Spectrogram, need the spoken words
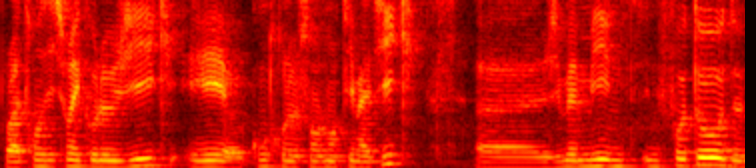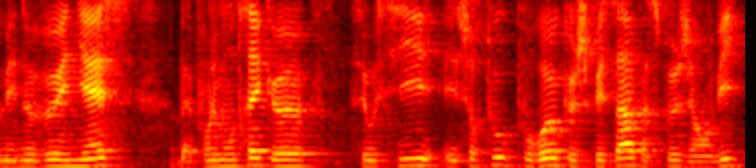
pour, la transition écologique et euh, contre le changement climatique. j'ai même mis une, photo de mes neveux et nièces bah, pour lui montrer que c'est aussi et surtout pour eux que je fais ça parce que j'ai envie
